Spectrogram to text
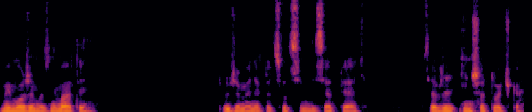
ми можемо знімати. Тут же в мене 575. Це вже інша точка.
